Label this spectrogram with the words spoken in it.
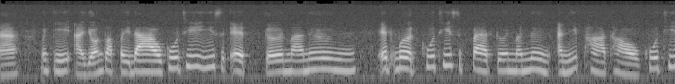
นะ เมื่อกี้อะย้อนกลับไปดาวคู่ที่ 21 เกินมา 1 เอ็ดเวิร์ดคู่ที่ 18 เกินมา 1 อันนี้พาเทาคู่ที่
